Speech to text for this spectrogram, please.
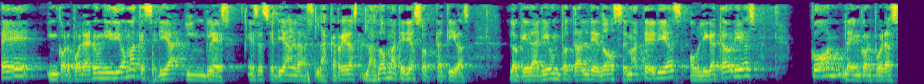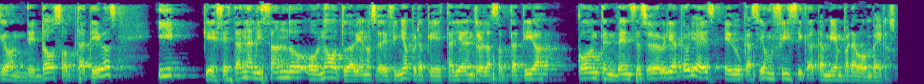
e incorporar un idioma que sería inglés. Esas serían las, las carreras, las dos materias optativas, lo que daría un total de 12 materias obligatorias con la incorporación de dos optativas y que se está analizando o no, todavía no se definió, pero que estaría dentro de las optativas con tendencia obligatoria, es educación física también para bomberos.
